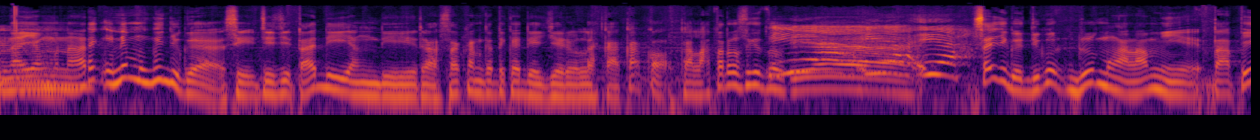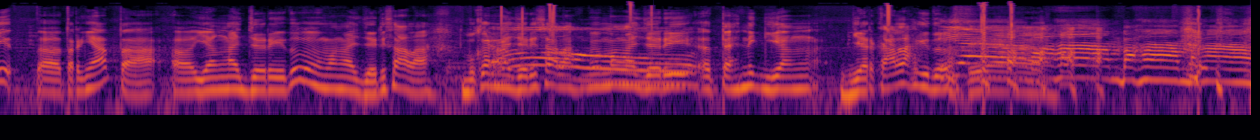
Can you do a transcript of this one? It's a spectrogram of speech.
Nah yang menarik ini mungkin juga si Cici tadi yang dirasakan ketika diajari oleh kakak kok kalah terus gitu. Iya, iya, iya. Saya juga juga dulu mengalami, tapi eh, ternyata eh, yang ngajari itu memang ngajari salah, bukan ngajari salah, memang ngajari eh, teknik yang biar kalah gitu. Iya, paham, paham, paham.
